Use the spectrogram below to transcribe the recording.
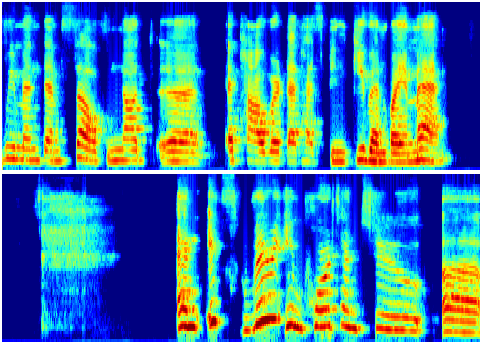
women themselves, not uh, a power that has been given by a man. And it's very important to uh,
